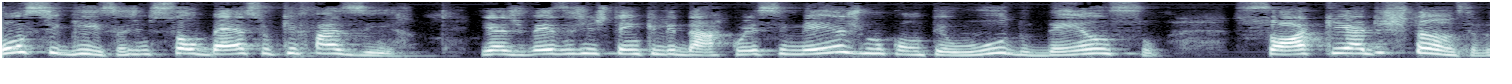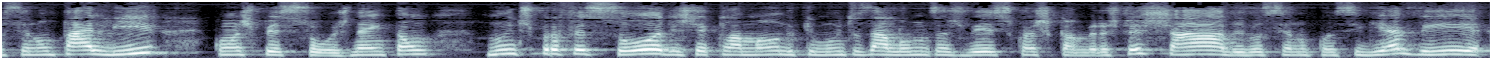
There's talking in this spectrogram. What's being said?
conseguisse, a gente soubesse o que fazer. E às vezes a gente tem que lidar com esse mesmo conteúdo denso, só que à distância, você não está ali com as pessoas, né? Então, muitos professores reclamando que muitos alunos, às vezes, com as câmeras fechadas, você não conseguia ver,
